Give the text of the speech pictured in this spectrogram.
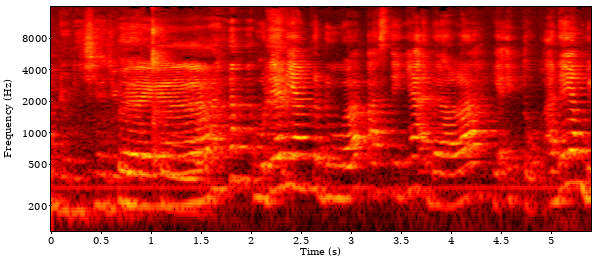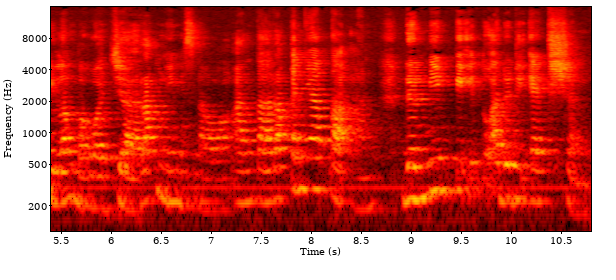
Indonesia juga Betul. ya. Kemudian yang kedua pastinya adalah yaitu ada yang bilang bahwa jarak nih Miss Nawang antara kenyataan dan mimpi itu ada di action.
